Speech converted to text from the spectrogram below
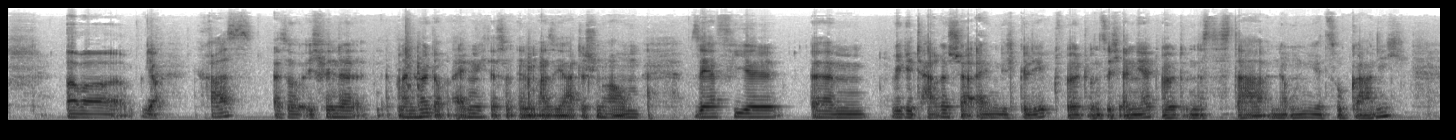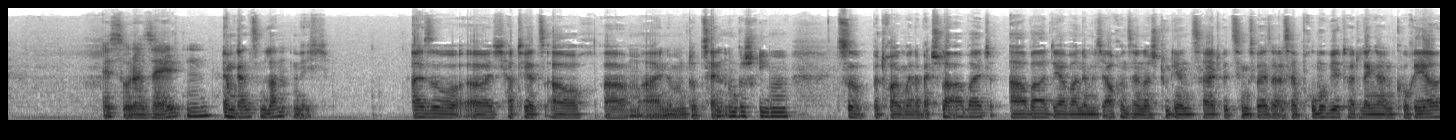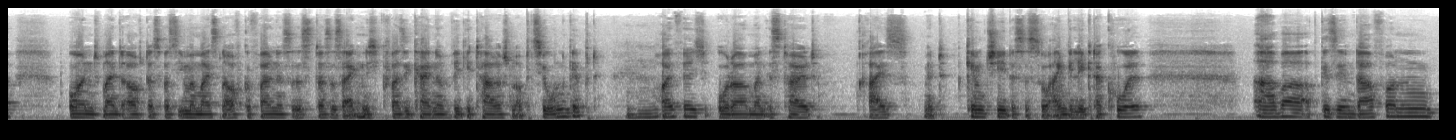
Aber ja. Krass. Also ich finde, man hört auch eigentlich, dass im asiatischen Raum sehr viel ähm, vegetarischer eigentlich gelebt wird und sich ernährt wird und dass das da an der Uni jetzt so gar nicht ist oder selten. Im ganzen Land nicht. Also äh, ich hatte jetzt auch ähm, einem Dozenten geschrieben, zur Betreuung meiner Bachelorarbeit, aber der war nämlich auch in seiner Studienzeit, beziehungsweise als er promoviert hat, länger in Korea und meinte auch, dass was ihm am meisten aufgefallen ist, ist, dass es eigentlich quasi keine vegetarischen Optionen gibt, mhm. häufig, oder man isst halt Reis mit Kimchi, das ist so eingelegter Kohl. Aber abgesehen davon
